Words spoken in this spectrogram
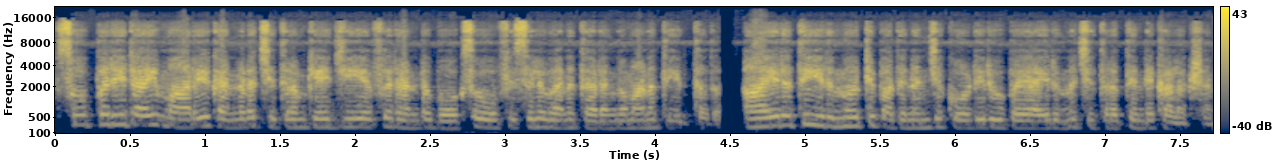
സൂപ്പർ ഹിറ്റായി മാറിയ കന്നഡ ചിത്രം കെ ജി എഫ് രണ്ട് ബോക്സ് ഓഫീസിൽ വന തരംഗമാണ് തീർത്തത്. ആയിരത്തി ഇരുന്നൂറ്റി പതിനഞ്ച് കോടി രൂപയായിരുന്നു ചിത്രത്തിന്റെ കളക്ഷൻ.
